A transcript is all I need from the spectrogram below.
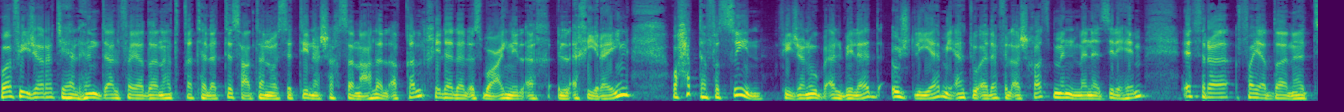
وفي جارتها الهند الفيضانات قتلت 69 شخصا على الأقل خلال الأسبوعين الأخ الأخيرين. وحتى في الصين في جنوب البلاد أجلي مئات آلاف الأشخاص من منازلهم إثر فيضانات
